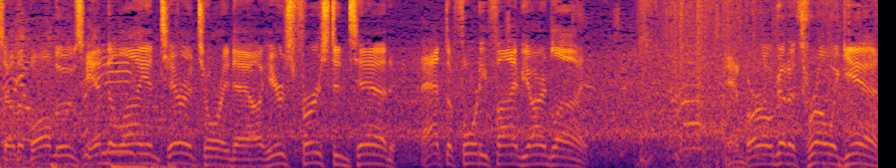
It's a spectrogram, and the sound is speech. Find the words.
So the ball moves into Lion territory now. Here's first and 10 at the 45-yard line. And Burrow going to throw again.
